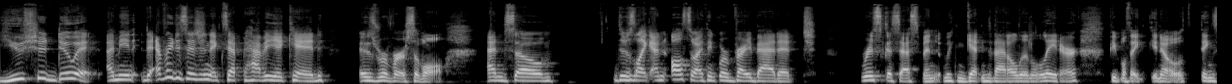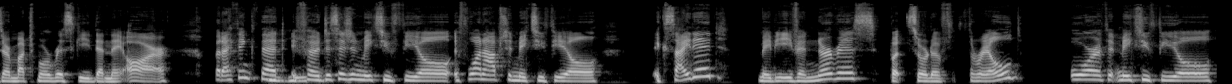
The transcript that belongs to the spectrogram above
you should do it. I mean, every decision except having a kid is reversible. And so there's like, and also I think we're very bad at risk assessment. We can get into that a little later. People think, you know, things are much more risky than they are. But I think that mm-hmm. if a decision makes you feel, if one option makes you feel excited, maybe even nervous, but sort of thrilled, or if it makes you feel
